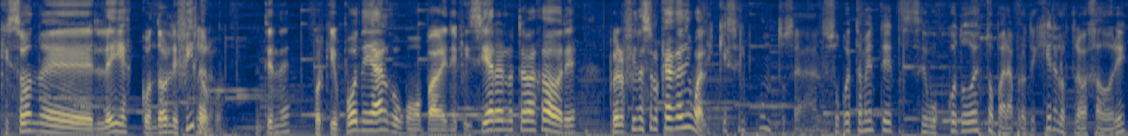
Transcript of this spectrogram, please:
que son eh, leyes con doble filo, Claro. ¿Entiendes? Porque pone algo como para beneficiar a los trabajadores, pero al final se los cagan Es igual. que es el punto, o sea, supuestamente se buscó todo esto para proteger a los trabajadores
